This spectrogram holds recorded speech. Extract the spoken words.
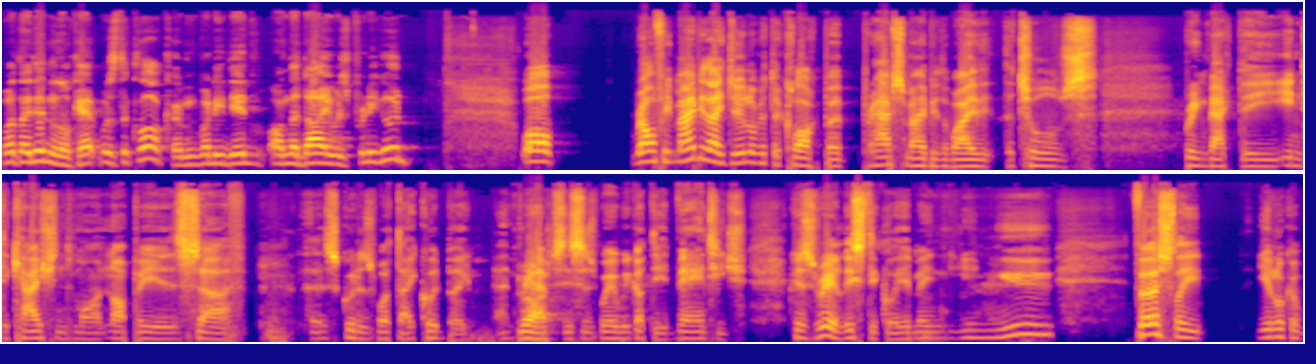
What they didn't look at was the clock, and what he did on the day was pretty good. Well, Ralphie, maybe they do look at the clock, but perhaps maybe the way the tools bring back the indications might not be as uh, as good as what they could be, and perhaps right. this is where we got the advantage. Because realistically, I mean, you knew. Firstly, you look at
